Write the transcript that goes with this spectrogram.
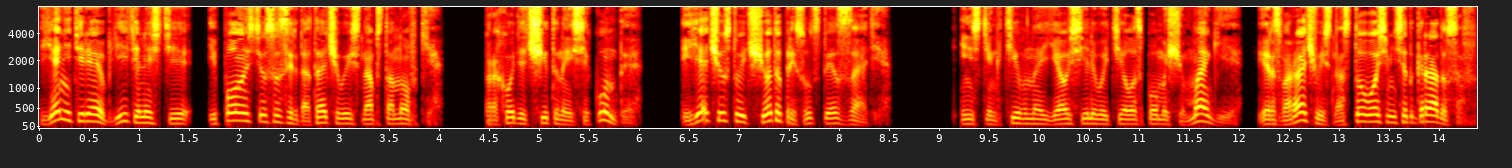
Я не теряю бдительности и полностью сосредотачиваюсь на обстановке. Проходят считанные секунды, и я чувствую чьё-то присутствие сзади. Инстинктивно я усиливаю тело с помощью магии и разворачиваюсь на 180 градусов.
